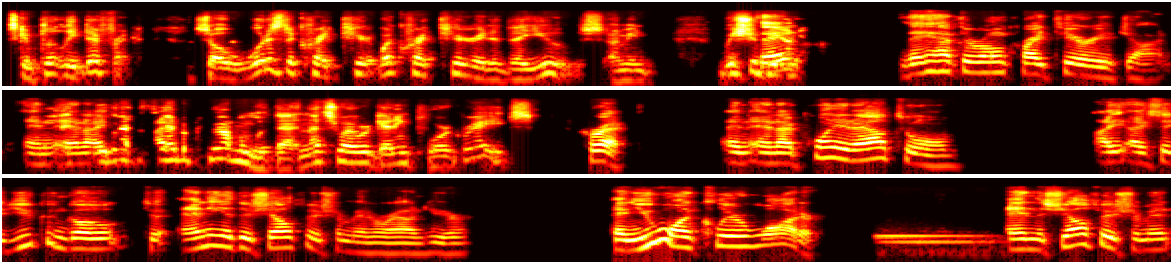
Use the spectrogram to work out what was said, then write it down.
It's completely different. So what is the criteria? What criteria did they use? I mean, we should they, be. they have their own criteria, John, and and I, I have a problem with that, and that's why we're getting poor grades. Correct, and and I pointed out to them. I, I said you can go to any of the shellfishermen around here, and you want clear water, and the shellfishermen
